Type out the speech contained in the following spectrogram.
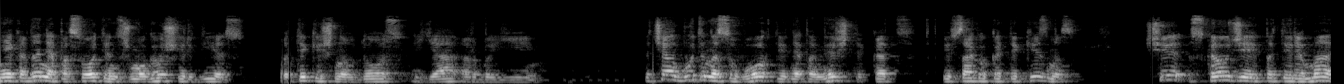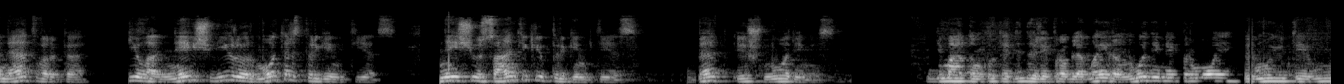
niekada nepasotins žmogaus širdies, o tik išnaudos ją arba jį. Tačiau būtina suvokti ir nepamiršti, kad, kaip sako katekizmas, ši skaudžiai patiriama netvarka kyla ne iš vyro ir moters prigimties ne iš jų santykių prigimties bet iš nuodėmės Taigi matom, kokia didelė problema yra nuodėmė pirmoji, pirmųjų tėvų,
